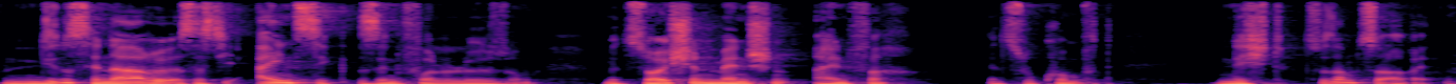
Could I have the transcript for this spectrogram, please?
Und in diesem Szenario ist es die einzig sinnvolle Lösung, mit solchen Menschen einfach in Zukunft nicht zusammenzuarbeiten.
